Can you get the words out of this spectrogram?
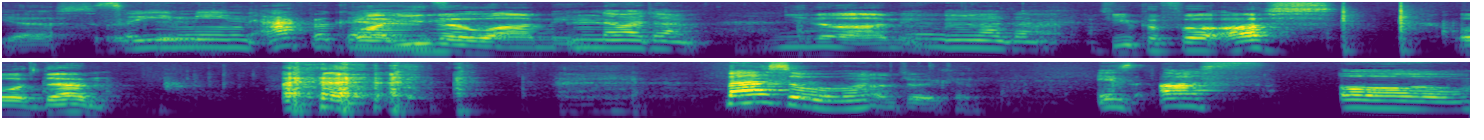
yes. So you mean Africa? Well, you know what I mean. No, I don't. You know what I mean. No, I don't. Do you prefer us or them? First of all, I'm joking. is us or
